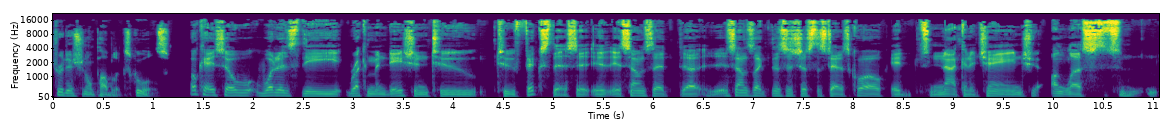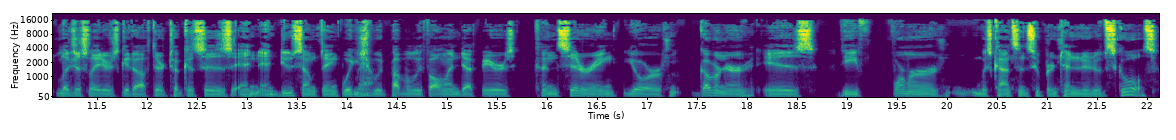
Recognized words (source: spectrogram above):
traditional public schools. Okay, so what is the recommendation to to fix this? It, it, it sounds that uh, it sounds like this is just the status quo. It's not going to change unless legislators get off their tuchuses and and do something, which yeah. would probably fall on deaf ears, considering your governor is the former Wisconsin superintendent of schools.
